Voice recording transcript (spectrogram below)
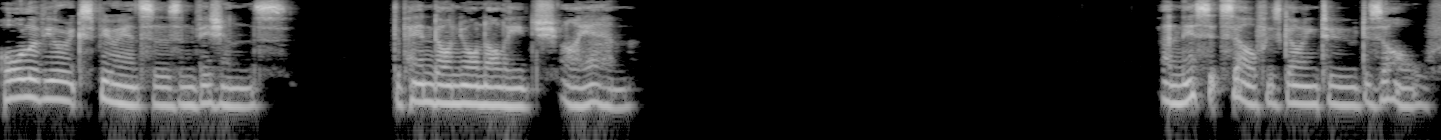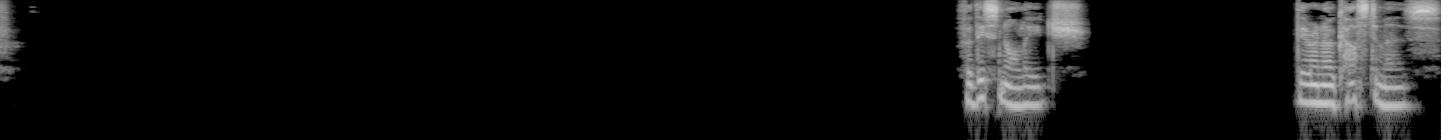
All of your experiences and visions depend on your knowledge I am. And this itself is going to dissolve. For this knowledge, there are no customers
